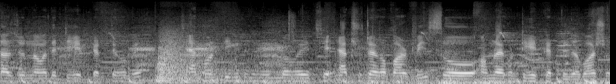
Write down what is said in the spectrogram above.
তার জন্য আমাদের টিকিট কাটতে হবে। এখন টিকিটের মূল্য হয়েছে একশো টাকা পার পিস সো আমরা এখন টিকিট কাটতে যাব, আসো।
